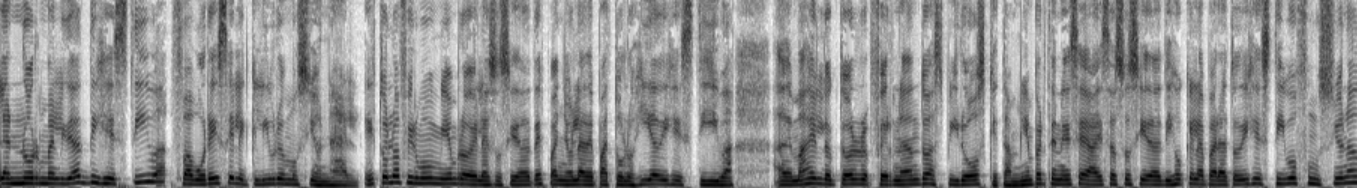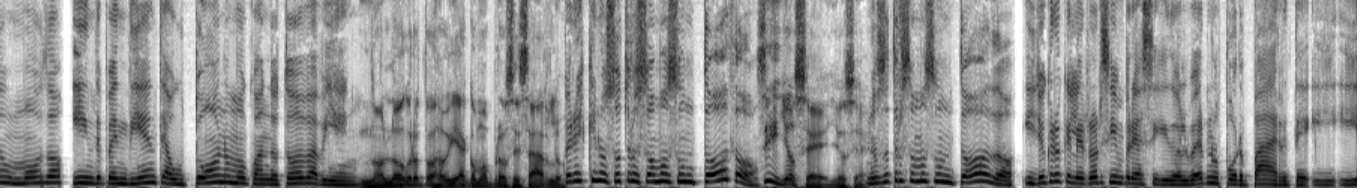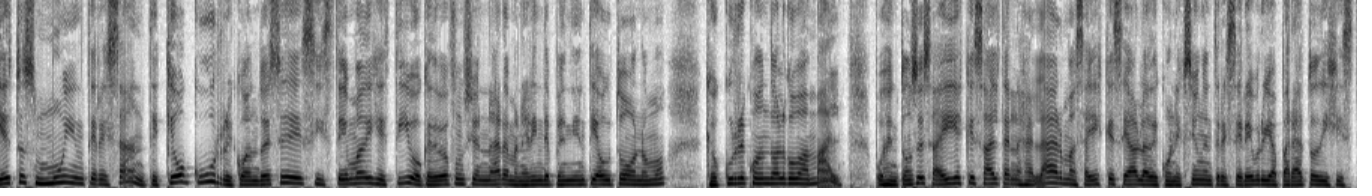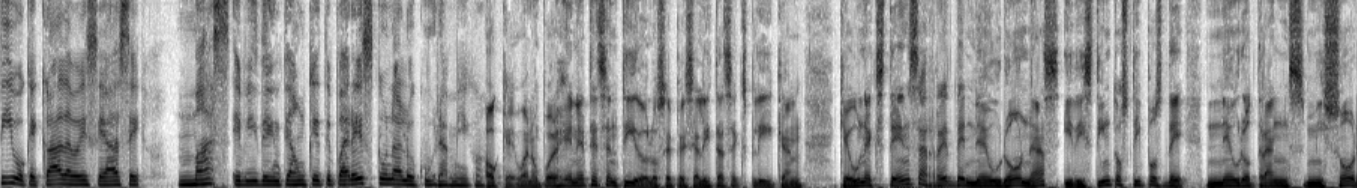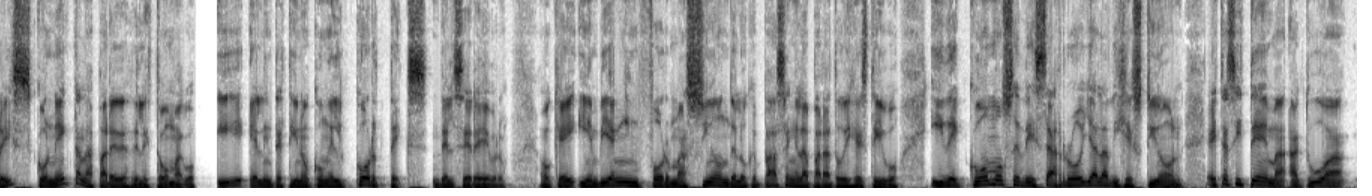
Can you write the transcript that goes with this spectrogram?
La normalidad digestiva favorece el equilibrio emocional. Esto lo afirmó un miembro de la Sociedad Española de Patología Digestiva. Además, el doctor Fernando Aspiros, que también pertenece a esa sociedad, dijo que el aparato digestivo funciona de un modo independiente, autónomo, cuando todo va bien. No logro todavía cómo procesarlo. Pero es que nosotros somos un todo. Sí, yo sé, yo sé. Nosotros somos un todo. Y yo creo que el error siempre ha sido el vernos por parte. Y, y esto es muy interesante. ¿Qué ocurre cuando ese sistema digestivo que debe funcionar de manera independiente y autónomo, qué ocurre cuando algo va mal? Pues entonces ahí es que saltan las alarmas, ahí es que se habla de conexión entre cerebro y aparato digestivo, que cada vez se hace más evidente, aunque te parezca una locura, amigo. Ok, bueno, pues en este sentido los especialistas explican que una extensa red de neuronas y distintos tipos de neurotransmisores conectan las paredes del estómago y el intestino con el córtex del cerebro, ¿ok? Y envían información de lo que pasa en el aparato digestivo y de cómo se desarrolla la digestión. Este sistema actúa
